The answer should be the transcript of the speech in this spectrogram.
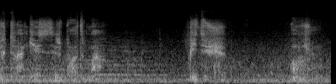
lütfen kestirip atma. Bir düşün. Olur mu?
